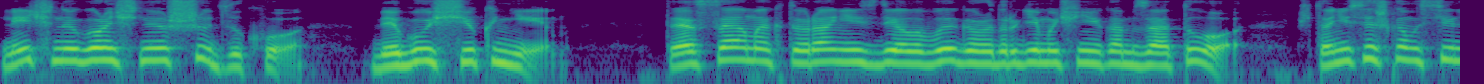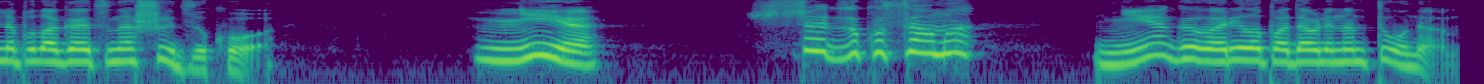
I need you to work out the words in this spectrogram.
личную горничную Шидзуку, бегущую к ним. Та самая, кто ранее сделал выговор другим ученикам за то, что они слишком сильно полагаются на Шидзуку. «Ния!» «Шидзуку-сама!» Ния говорила подавленным тоном.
